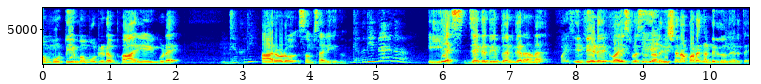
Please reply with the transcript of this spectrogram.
മമ്മൂട്ടിയും മമ്മൂട്ടിയുടെ ഭാര്യയും കൂടെ ആരോടോ സംസാരിക്കുന്നു. യെസ് ജഗദീപ് ധൻഖർ ആണ് ഇന്ത്യയുടെ വൈസ് പ്രസിഡന്റ് ആണ്. നിഷൻ ആ പടം കണ്ടിരുന്നു നേരത്തെ?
